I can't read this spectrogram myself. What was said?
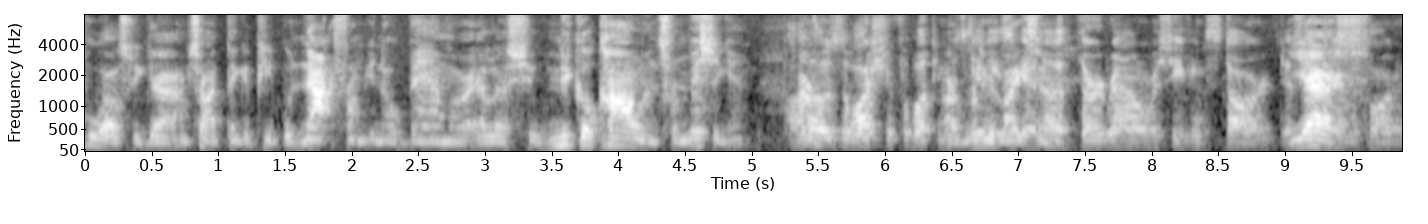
who else we got? I'm trying to think of people not from you know Bama or LSU. Nico Collins from Michigan. All I know is the Washington football team I is really getting likes get another third round receiving star, just Yes. like Aaron McLaurin.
